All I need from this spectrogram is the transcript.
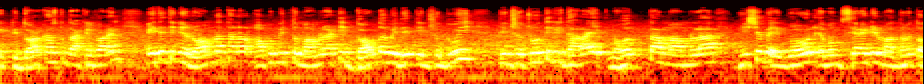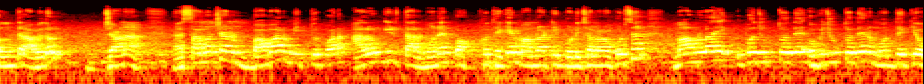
একটি দরখাস্ত দাখিল করেন। এতে তিনি রমনা থানার অপমৃত্যু মামলাটি দ্বন্দ্ববিধি তিনশো দুই তিনশো চৌত্রিশ ধারায় হত্যা মামলা হিসেবে গ্রহণ এবং সিআইডির মাধ্যমে তদন্তের আবেদন জানান। সালমান শাহর বাবার মৃত্যুর পর আলমগীর তার বোনের পক্ষ থেকে মামলাটি পরিচালনা করছেন। মামলায় উপযুক্তদের অভিযুক্তদের মধ্যে কেউ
